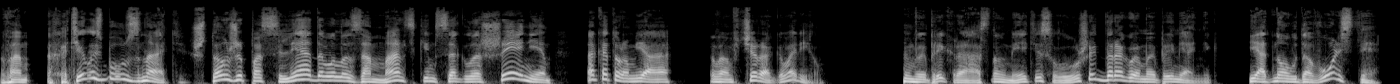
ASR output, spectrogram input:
вам хотелось бы узнать, что же последовало за Манским соглашением, о котором я вам вчера говорил. Вы прекрасно умеете слушать, дорогой мой племянник, и одно удовольствие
